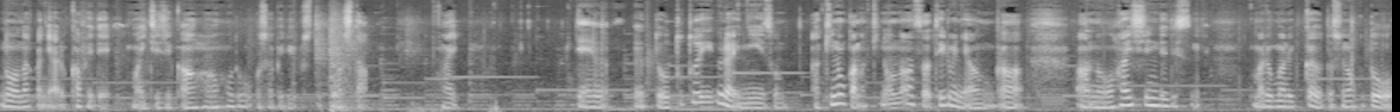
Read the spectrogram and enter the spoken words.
の中にあるカフェで、まあ、1時間半ほどおしゃべりをしてきました。はい。で、えっと一昨日ぐらいにそのあ昨日かな？昨日の朝てるにゃんがあの配信でですねまるまる一回私のことを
